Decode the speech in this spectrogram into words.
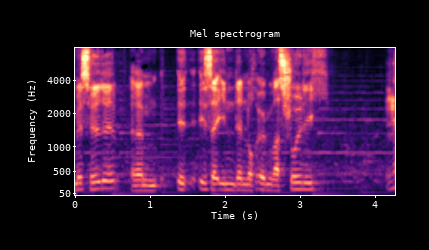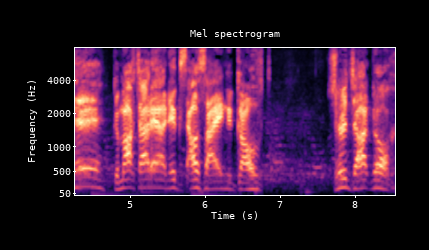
Miss Hilde, ähm, ist er Ihnen denn noch irgendwas schuldig? Nee, gemacht hat er nix, außer eingekauft. Schönen Tag noch.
